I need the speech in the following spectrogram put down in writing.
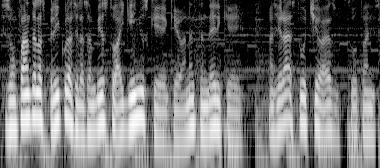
si son fans de las películas y las han visto, hay guiños que, que van a entender y que van a decir, ah, estuvo chido eso, estuvo tuanis.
